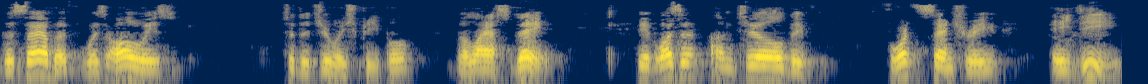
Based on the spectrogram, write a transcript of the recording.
the Sabbath was always, to the Jewish people, the last day. It wasn't until the fourth century AD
